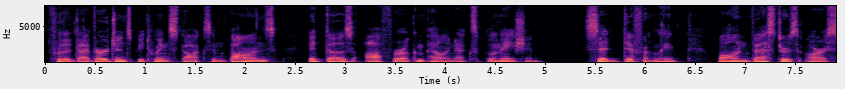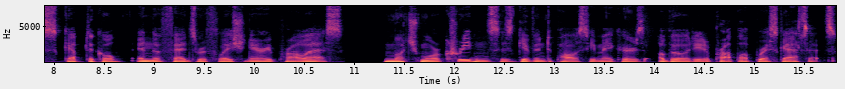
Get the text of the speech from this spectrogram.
for the divergence between stocks and bonds, it does offer a compelling explanation. Said differently, while investors are skeptical in the Fed's reflationary prowess, much more credence is given to policymakers' ability to prop up risk assets.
